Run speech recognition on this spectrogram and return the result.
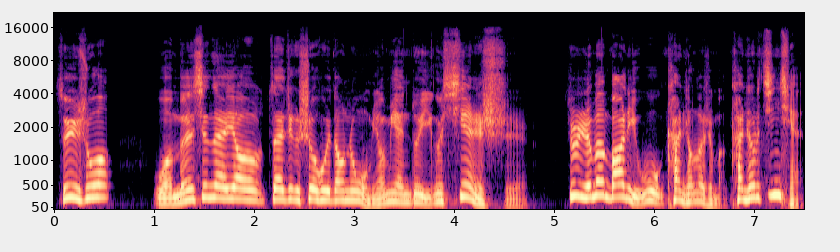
所以说，我们现在要在这个社会当中，我们要面对一个现实，就是人们把礼物看成了什么？看成了金钱，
